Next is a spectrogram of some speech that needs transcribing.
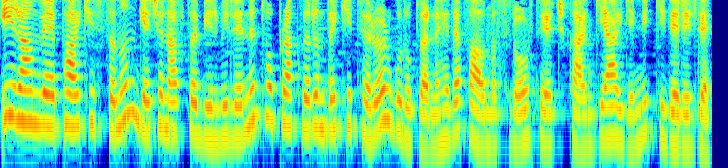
İran ve Pakistan'ın geçen hafta birbirlerinin topraklarındaki terör gruplarını hedef almasıyla ortaya çıkan gerginlik giderildi.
